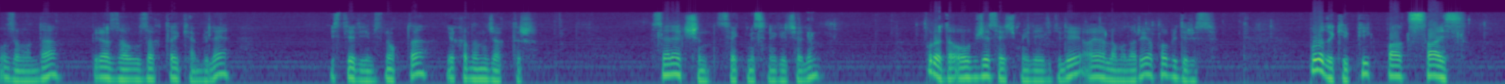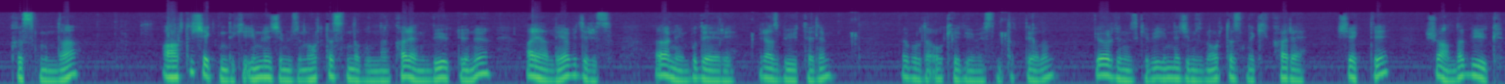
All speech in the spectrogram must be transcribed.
o zaman da biraz daha uzaktayken bile istediğimiz nokta yakalanacaktır. Selection sekmesine geçelim. Burada obje seçme ile ilgili ayarlamaları yapabiliriz. Buradaki Pick Box Size kısmında artı şeklindeki imlecimizin ortasında bulunan karenin büyüklüğünü ayarlayabiliriz. Örneğin bu değeri biraz büyütelim ve burada OK düğmesini tıklayalım. Gördüğünüz gibi imlecimizin ortasındaki kare şekli şu anda büyük.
